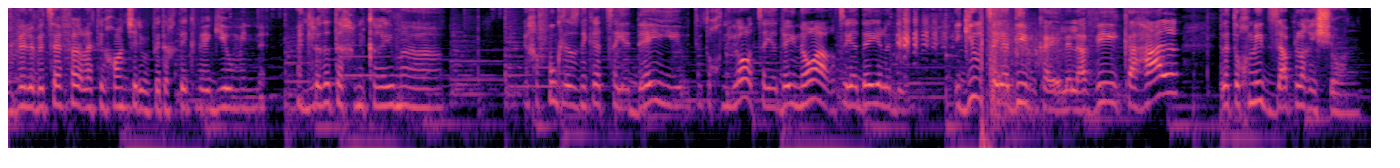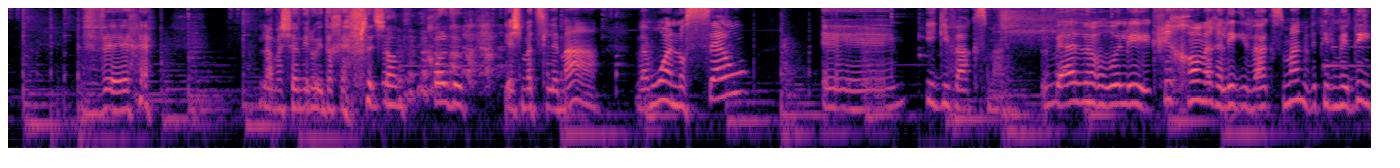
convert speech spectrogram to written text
ולבית ספר לתיכון שלי בפתח תקווה הגיעו מין, אני לא יודעת איך נקראים. איך הפונקציה הזאת נקראת? ציידי תוכניות, ציידי נוער, ציידי ילדים. הגיעו ציידים כאלה להביא קהל לתוכנית זאפ לראשון. ו... למה שאני לא אדחף לשם? בכל זאת, יש מצלמה, ואמרו, הנושא הוא אה, איגי וקסמן. ואז אמרו לי, קחי חומר על איגי וקסמן ותלמדי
